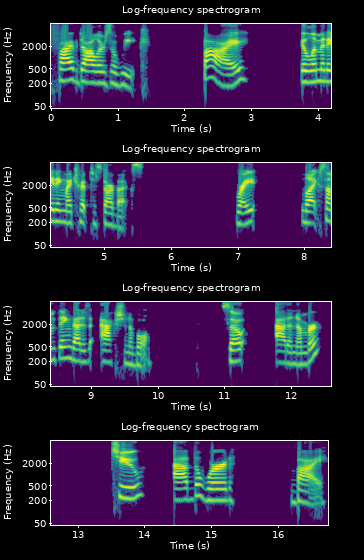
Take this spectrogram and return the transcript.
$5 a week by eliminating my trip to Starbucks. Right? like something that is actionable. So add a number. Two, add the word by.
